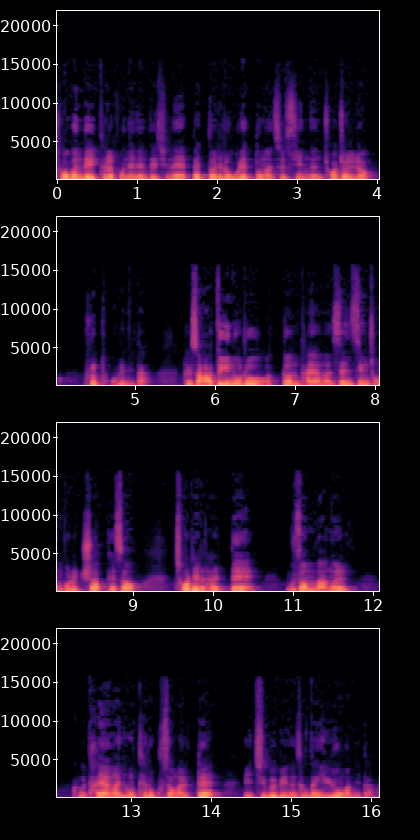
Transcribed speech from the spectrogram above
적은 데이터를 보내는 대신에 배터리를 오랫동안 쓸 수 있는 저전력 프로토콜입니다. 그래서 아두이노로 어떤 다양한 센싱 정보를 취합해서 처리를 할 때 무선망을 그 다양한 형태로 구성할 때 이 지급이는 상당히 유용합니다.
